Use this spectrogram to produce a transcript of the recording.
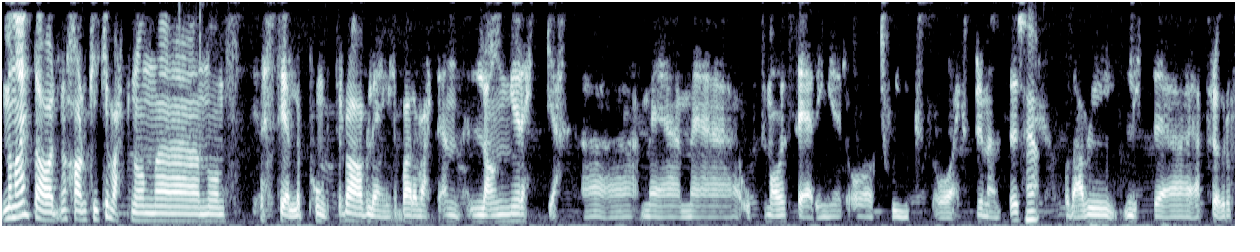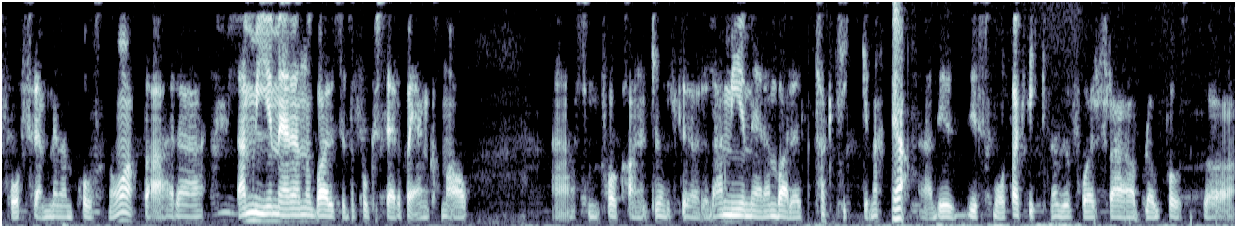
men nei, det har, har, nok ikke vært noen, uh, noen, spesielle punkter. Det har vel egentlig bare vært en lang rekke uh, med, med, optimaliseringer og tweaks og eksperimenter. Ja. Og det er vel litt det jeg prøver å få frem i den posten òg. At det er, uh, det er, mye mer enn å bare sitte og fokusere på én kanal. som folk har en tendens til å gjøre. Det er mye mer enn bare taktikkene. Ja. De, de, små taktikkene du får fra bloggposts og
